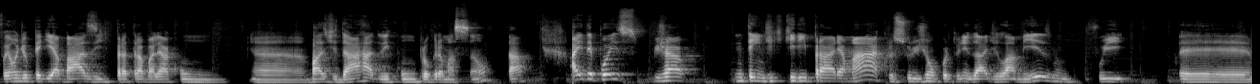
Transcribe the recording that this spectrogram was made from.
foi onde eu peguei a base para trabalhar com uh, base de dados e com programação, tá? Aí depois já entendi que queria ir para a área macro, surgiu uma oportunidade lá mesmo, fui é,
